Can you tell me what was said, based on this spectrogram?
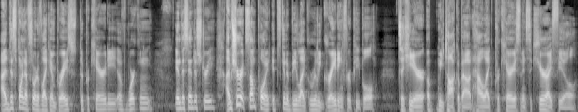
At this point, I've sort of like embraced the precarity of working in this industry. I'm sure at some point it's going to be like really grating for people to hear me talk about how like precarious and insecure I feel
